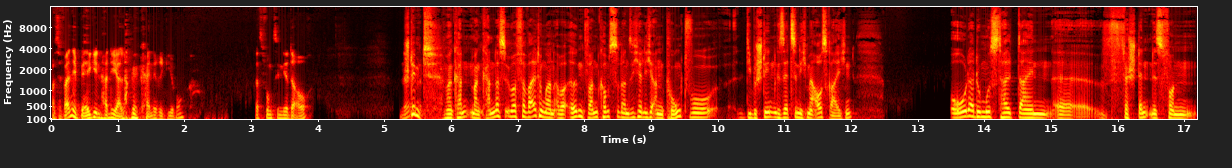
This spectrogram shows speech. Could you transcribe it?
Also ich weiß nicht, Belgien hatte ja lange keine Regierung. Das funktionierte auch. Ne? Stimmt, man kann, man kann das über Verwaltung machen, aber irgendwann kommst du dann sicherlich an einen Punkt, wo die bestehenden Gesetze nicht mehr ausreichen. Oder du musst halt dein äh, Verständnis von,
